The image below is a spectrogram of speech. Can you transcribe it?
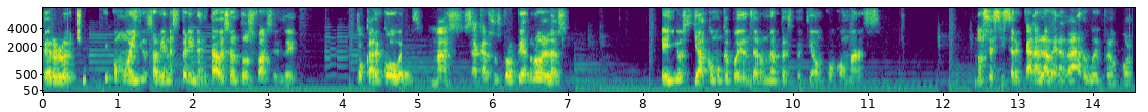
Pero los chicos que como ellos habían experimentado esas dos fases de tocar covers más sacar sus propias rolas, ellos ya como que podían dar una perspectiva un poco más no sé si cercana a la verdad, güey, pero por...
